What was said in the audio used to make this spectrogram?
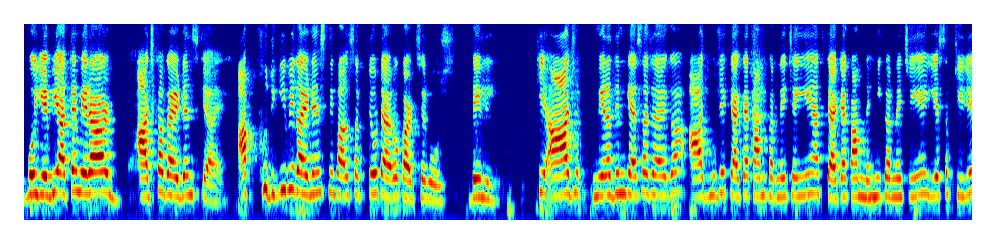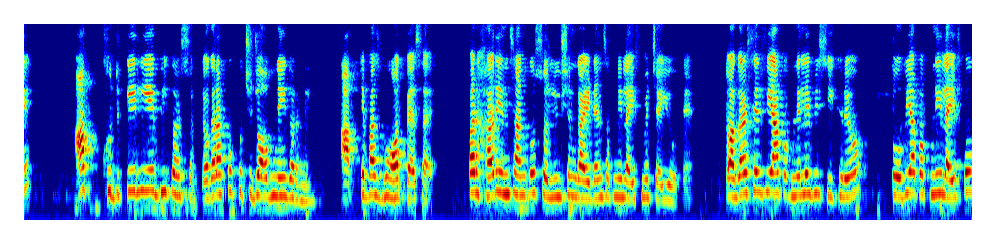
वो ये भी आते हैं, मेरा आज का गाइडेंस क्या है? आप खुद की भी गाइडेंस निकाल सकते हो टैरो कार्ड से रोज डेली कि आज मेरा दिन कैसा जाएगा, आज मुझे क्या क्या काम करने चाहिए, आज क्या क्या काम नहीं करने चाहिए, ये सब चीज़ें आप खुद के लिए भी कर सकते हो, अगर आपको कुछ जॉब नहीं करनी, आपके पास बहुत पैसा है, पर हर इंसान को सोल्यूशन गाइडेंस अपनी लाइफ में चाहिए होते हैं। तो अगर सिर्फ़ ये आप अपने लिए भी सीख रहे हो तो भी आप अपनी लाइफ को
